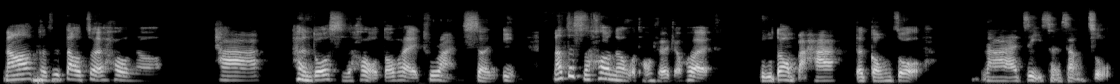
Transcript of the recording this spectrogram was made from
然后可是到最后呢，他很多时候都会突然生硬，然后这时候呢，我同学就会主动把他的工作拿来自己身上做。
